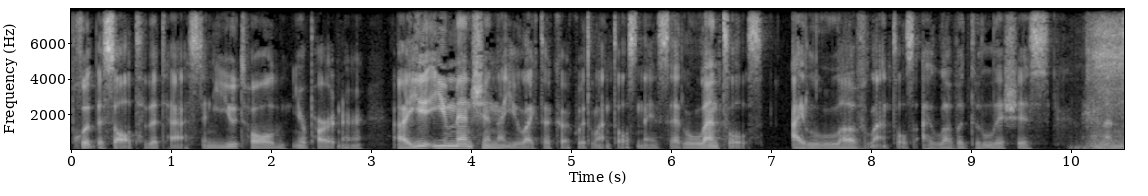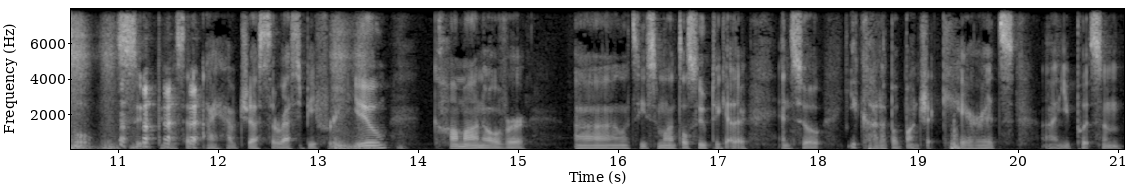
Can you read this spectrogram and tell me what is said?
put this all to the test. And you told your partner uh, you, you mentioned that you like to cook with lentils and they said lentils I love lentils. I love a delicious lentil soup. And I said, I have just the recipe for you. Come on over. Uh, let's eat some lentil soup together. And so you cut up a bunch of carrots. Uh, you put some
